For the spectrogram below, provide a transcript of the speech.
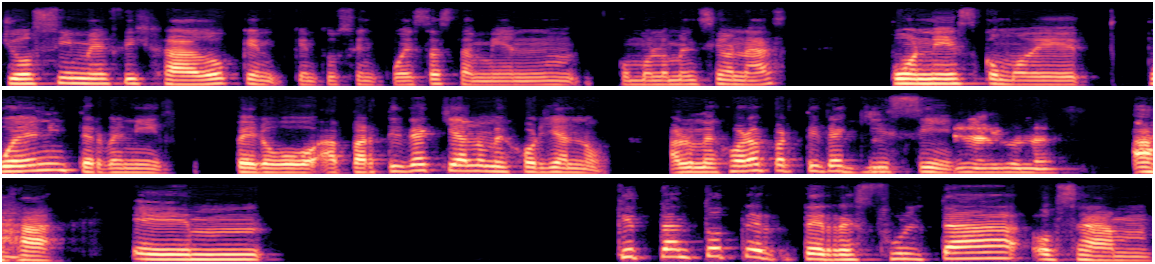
Yo sí me he fijado que, en tus encuestas también, como lo mencionas, pones como de, pueden intervenir, pero a partir de aquí a lo mejor ya no. A lo mejor a partir de aquí sí. En algunas. Ajá. Em, ¿Qué tanto te, te resulta, o sea,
